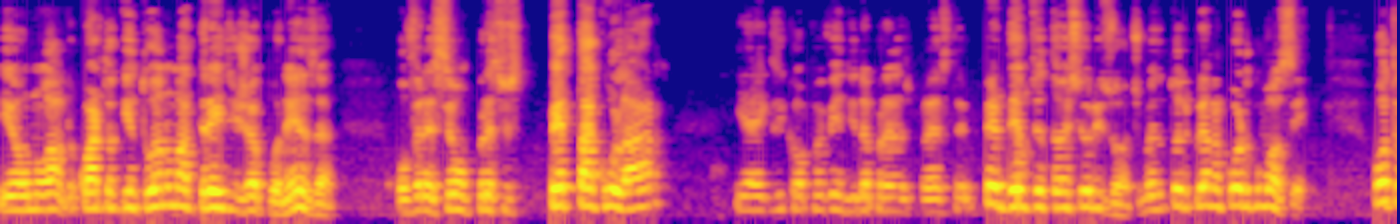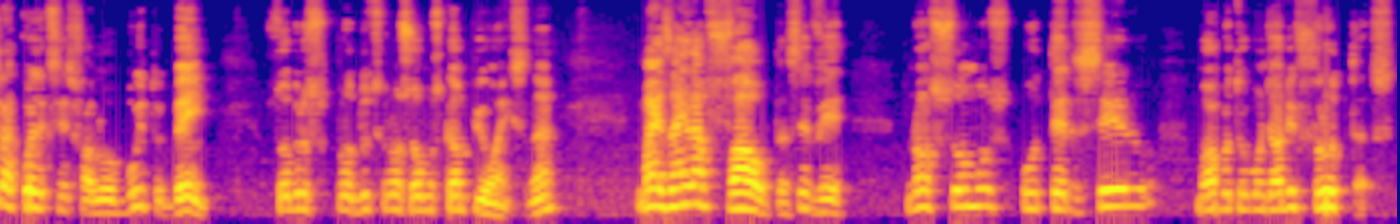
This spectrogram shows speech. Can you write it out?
e eu, no, quarto ou quinto ano, uma trade japonesa ofereceu um preço espetacular e a Exicop foi vendida para essa. Perdemos então esse horizonte, mas eu estou de pleno acordo com você. Outra coisa que você falou muito bem sobre os produtos que nós somos campeões, né? Mas ainda falta, você vê, nós somos o terceiro maior produtor mundial de frutas,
